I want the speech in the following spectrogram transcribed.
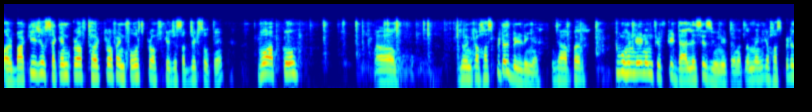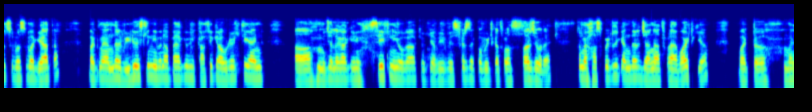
और बाकी जो second prof third prof and fourth prof के जो सब्जेक्ट्स होते हैं वो आपको आ, जो इनका हॉस्पिटल बिल्डिंग है जहाँ पर 250 डायलिसिस यूनिट है। मतलब मैं इनके हॉस्पिटल सुबह सुबह गया था बट मैं अंदर वीडियो इसलिए नहीं बना पाया क्योंकि काफ़ी क्राउडेड थी एंड मुझे लगा कि सेफ़ नहीं होगा क्योंकि अभी फिर से कोविड का थोड़ा सर्ज हो रहा है। तो मैं हॉस्पिटल के अंदर जाना थोड़ा अवॉइड किया बट मैं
